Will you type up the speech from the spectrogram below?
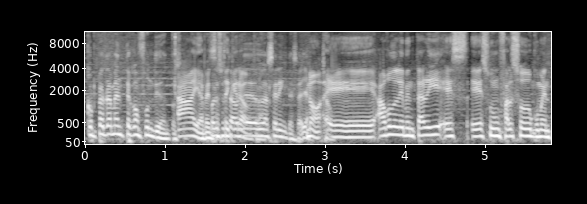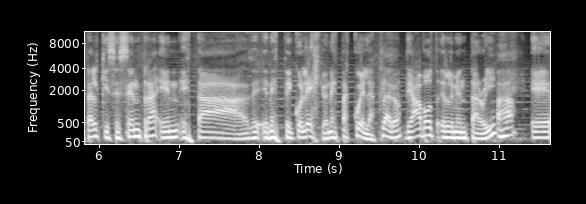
completamente confundido entonces. Ah, ya, pensaste que era otra. inglesa. Ya, no, eh, Abbott Elementary es, es un falso documental que se centra en, esta, en este colegio, en esta escuela Claro. de Abbott Elementary. Ajá. Eh,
